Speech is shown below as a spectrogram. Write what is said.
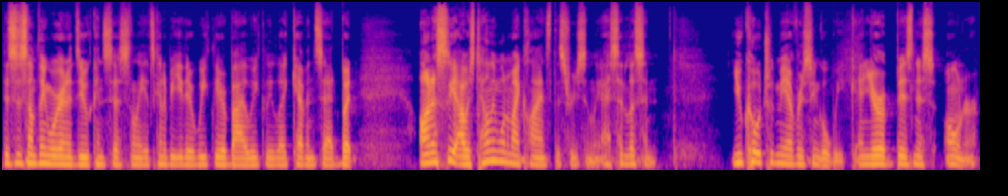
This is something we're going to do consistently. It's going to be either weekly or bi-weekly like Kevin said. But honestly, I was telling one of my clients this recently. I said, "Listen, you coach with me every single week and you're a business owner.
